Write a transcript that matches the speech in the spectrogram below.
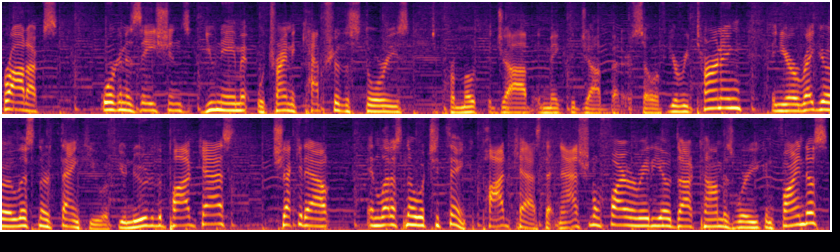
products, organizations, you name it. We're trying to capture the stories to promote the job and make the job better. So if you're returning and you're a regular listener, thank you. If you're new to the podcast, check it out and let us know what you think. Podcast at nationalfireradio.com is where you can find us.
